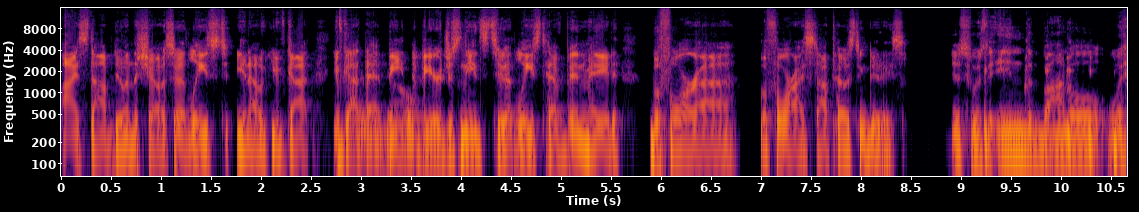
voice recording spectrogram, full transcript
I stopped doing the show. So at least you know you've got you've got there that beat. Go. The beer just needs to at least have been made before uh before I stopped hosting duties. This was in the bottle when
